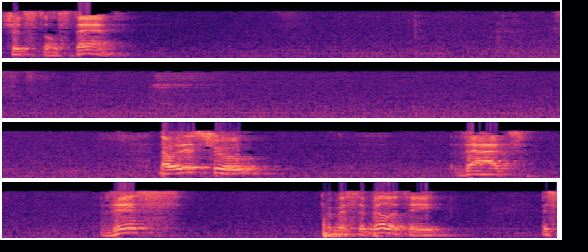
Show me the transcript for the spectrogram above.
should still stand. Now, it is true that this permissibility is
